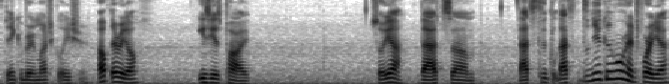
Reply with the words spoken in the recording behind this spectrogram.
Thank you very much, Glacier. Oh, there we go. Easy as pie. So yeah, that's um, that's the that's the nuclear warhead for you.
